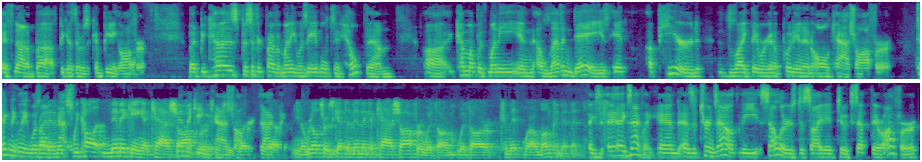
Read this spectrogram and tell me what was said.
if not above, because there was a competing offer. But because Pacific Private Money was able to help them uh, come up with money in 11 days, it appeared like they were going to put in an all cash offer technically it wasn't right, cash. we call it mimicking a cash mimicking offer. Mimicking cash offer, what, exactly. Uh, you know, realtors get to mimic a cash offer with our with our commit our loan commitment. Exactly, and as it turns out, the sellers decided to accept their offer,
